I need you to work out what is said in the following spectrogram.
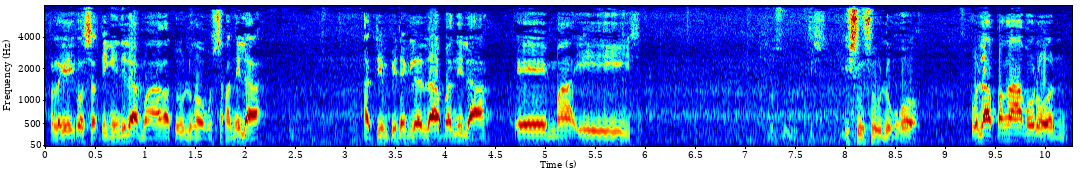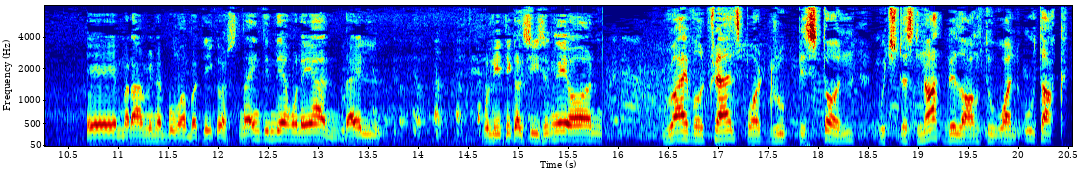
Palagay ko sa tingin nila makakatulong ako sa kanila at yung pinaglalaban nila eh mai isusulong ko. Wala pa nga ako ron, eh marami na bumabatikos. Naintindihan ko na yan dahil political season ngayon. Rival transport group Piston, which does not belong to One Utak,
